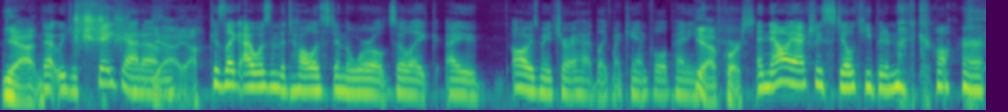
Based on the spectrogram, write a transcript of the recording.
Yeah. that we just shake at them. Yeah, yeah. Because like I wasn't the tallest in the world, so like I always made sure I had like my can full of pennies. Yeah, of course. And now I actually still keep it in my car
